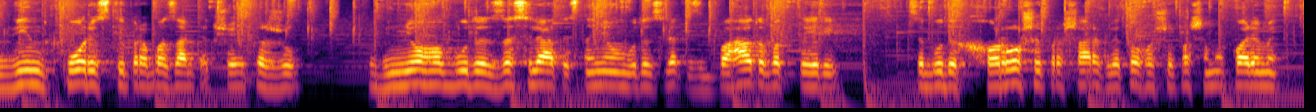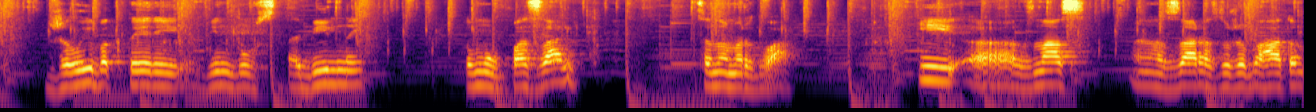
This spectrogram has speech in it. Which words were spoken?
Він пористий про базальт, якщо я кажу. В нього буде заселятись, на ньому буде заселятись багато бактерій. Це буде хороший прошарок для того, щоб в вашому акваріумі жили бактерії, він був стабільний. Тому базальт це номер два. І е, з нас е, зараз дуже багато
